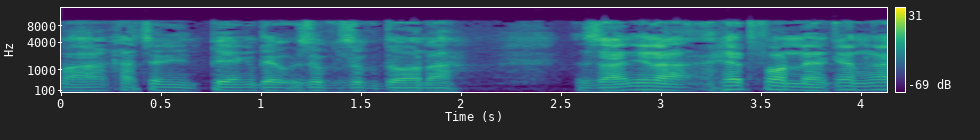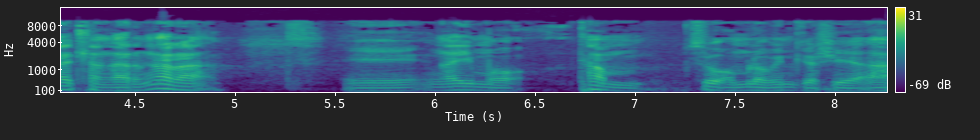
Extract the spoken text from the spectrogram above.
มาขัดจะนินเพียงเดี๋ยวจุกจุกโดนะ zanina headphone ne kan ngai thlangar ngara e ngai mo tham chu om lovin ka ria a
